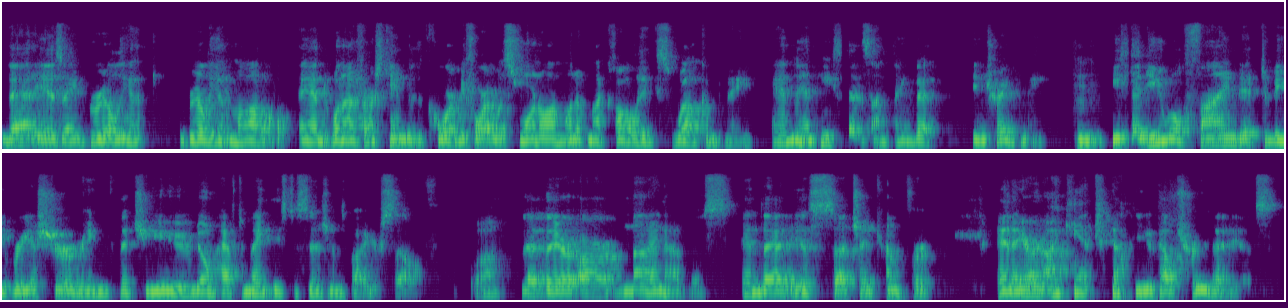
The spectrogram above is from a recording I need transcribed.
that is a brilliant brilliant model and when i first came to the court before i was sworn on one of my colleagues welcomed me and then he said something that intrigued me Hmm. He said, You will find it to be reassuring that you don't have to make these decisions by yourself. Wow. That there are nine of us. And that is such a comfort. And Aaron, I can't tell you how true that is.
